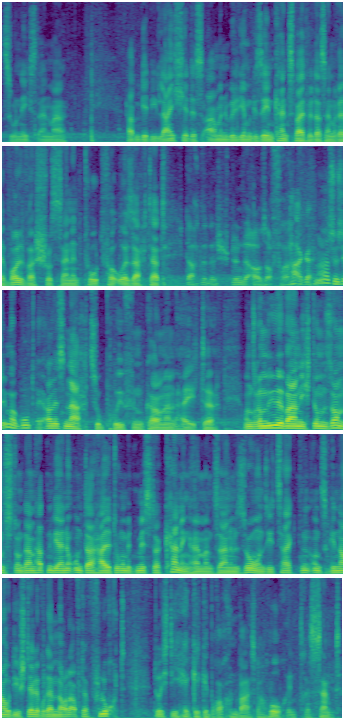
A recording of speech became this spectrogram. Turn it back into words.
Zunächst einmal haben wir die Leiche des armen William gesehen. Kein Zweifel, dass ein Revolverschuss seinen Tod verursacht hat. Ich dachte, das stünde außer Frage. Na, es ist immer gut, alles nachzuprüfen, Colonel Hayter. Unsere Mühe war nicht umsonst. Und dann hatten wir eine Unterhaltung mit Mr. Cunningham und seinem Sohn. Sie zeigten uns genau die Stelle, wo der Mörder auf der Flucht durch die Hecke gebrochen war. Es war hochinteressant.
